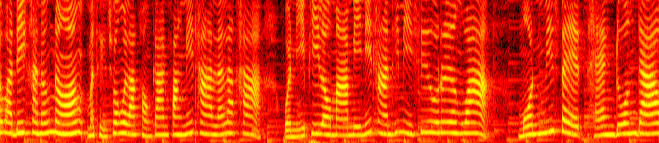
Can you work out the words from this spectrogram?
สวัสดีค่ะน้องๆ มาถึงช่วงเวลาของการฟังนิทานแล้วล่ะค่ะ วันนี้พี่เรามามีนิทานที่มีชื่อเรื่องว่า มนวิเศษแห่งดวงดาว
